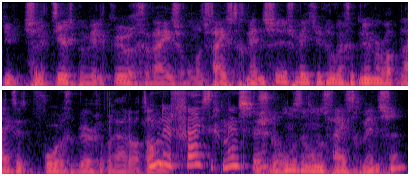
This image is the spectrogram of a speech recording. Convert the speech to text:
je selecteert op een willekeurige wijze 150 mensen, is een beetje ruwweg het nummer wat blijkt uit vorige burgerberaden. Wat dan 150 mensen? tussen de 100 en 150 mensen.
